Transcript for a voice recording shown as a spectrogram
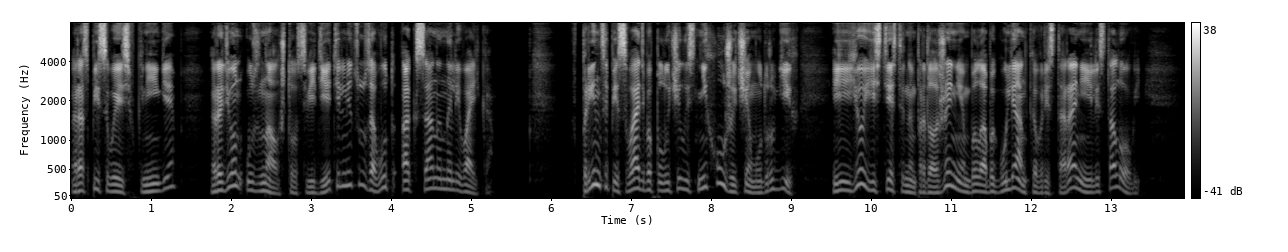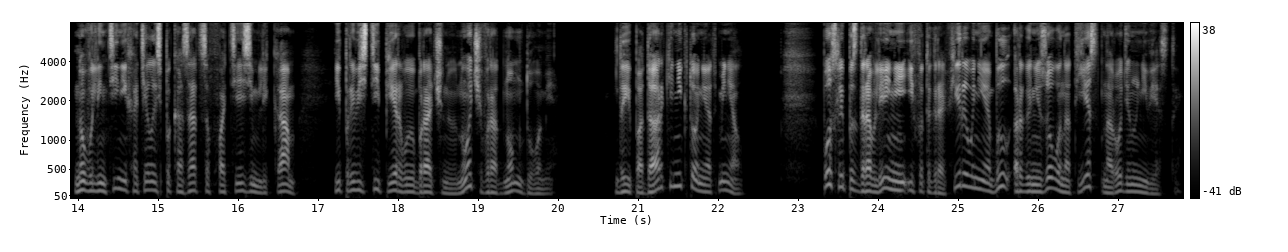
Расписываясь в книге, Родион узнал, что свидетельницу зовут Оксана Наливайка. Принципе, свадьба получилась не хуже, чем у других, и ее естественным продолжением была бы гулянка в ресторане или столовой. Но Валентине хотелось показаться в фате землякам и провести первую брачную ночь в родном доме. Да и подарки никто не отменял. После поздравлений и фотографирования был организован отъезд на родину невесты.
